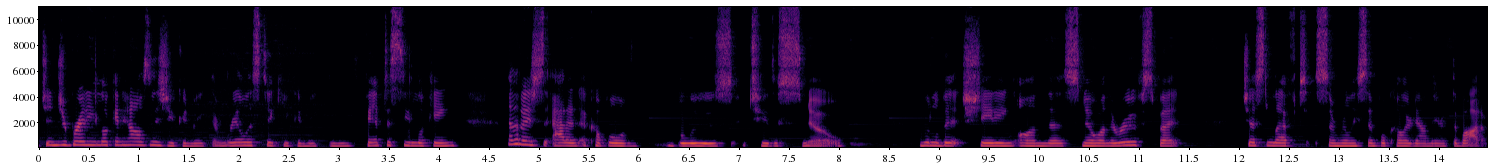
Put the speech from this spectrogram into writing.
gingerbready looking houses. You can make them realistic. You can make them fantasy looking. And then I just added a couple of blues to the snow. A little bit shading on the snow on the roofs, but just left some really simple color down there at the bottom.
